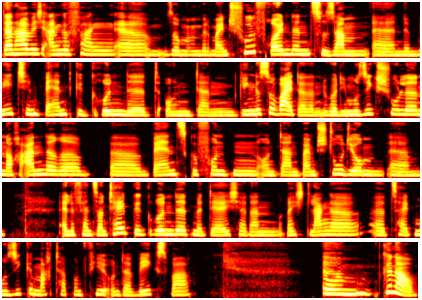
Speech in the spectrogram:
Dann habe ich angefangen, ähm, so mit meinen Schulfreundinnen zusammen äh, eine Mädchenband gegründet und dann ging das so weiter. Dann über die Musikschule noch andere äh, Bands gefunden und dann beim Studium ähm, Elephants on Tape gegründet, mit der ich ja dann recht lange äh, Zeit Musik gemacht habe und viel unterwegs war. Ähm, genau,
